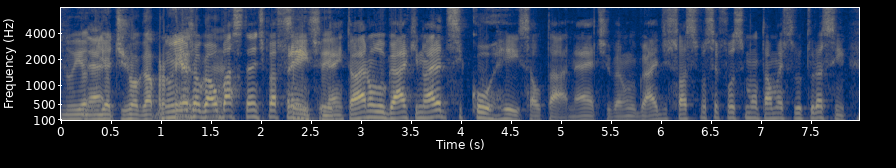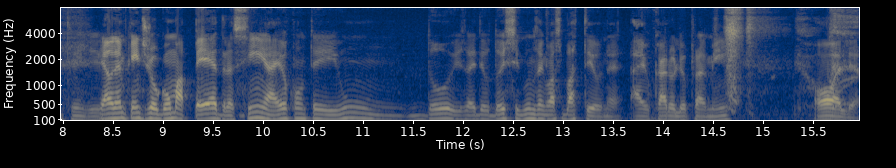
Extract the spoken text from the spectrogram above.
Não ia, né? ia te jogar pra não ia jogar o né? bastante pra frente, Sei, sei. né? Então era um lugar que não era de se correr e saltar, né? Tipo, era um lugar de só se você fosse montar uma estrutura assim. Entendi. Aí eu lembro que a gente jogou uma pedra assim, aí eu contei um, dois, aí deu dois segundos o negócio bateu, né? Aí o cara olhou pra mim. Olha,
